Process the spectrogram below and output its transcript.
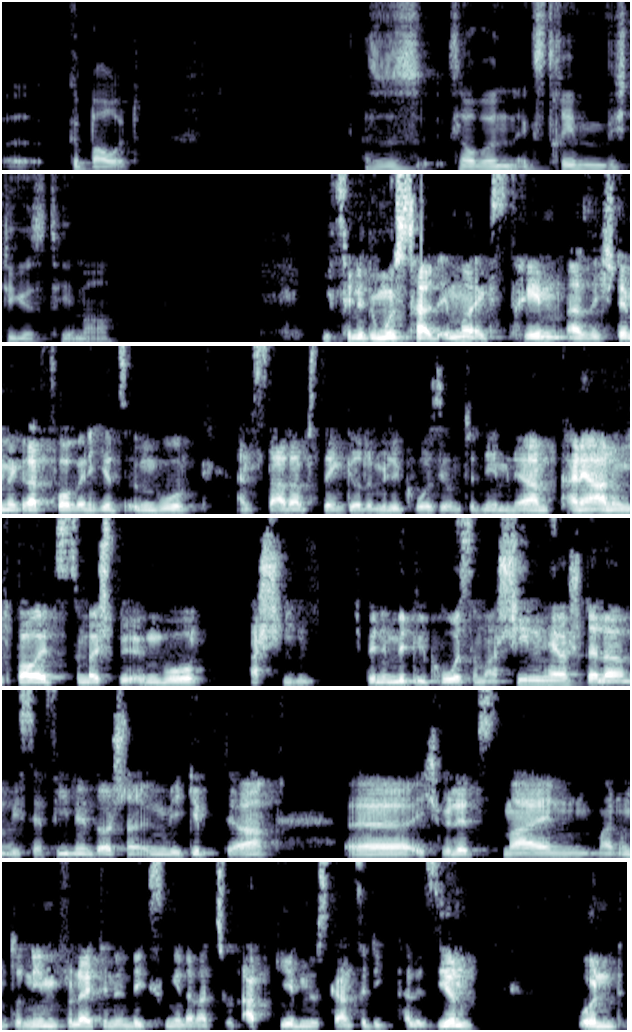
äh, äh gebaut. Also das ist, glaube ich, ein extrem wichtiges Thema ich finde, du musst halt immer extrem, also ich stelle mir gerade vor, wenn ich jetzt irgendwo an Startups denke oder mittelgroße Unternehmen, ja, keine Ahnung, ich baue jetzt zum Beispiel irgendwo Maschinen. Ich bin ein mittelgroßer Maschinenhersteller, wie es ja viele in Deutschland irgendwie gibt, ja. äh, ich will jetzt mein, mein Unternehmen vielleicht in der nächsten Generation abgeben, das Ganze digitalisieren und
